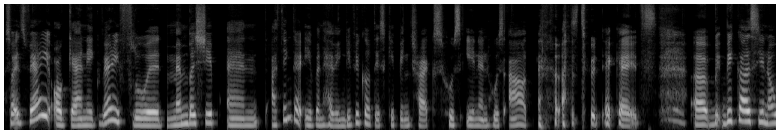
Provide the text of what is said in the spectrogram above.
So, it's very organic, very fluid membership and I think they're even having difficulties keeping tracks who's in and who's out in the last two decades. Uh, b- because, you know,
